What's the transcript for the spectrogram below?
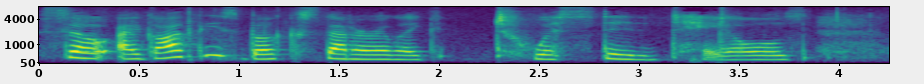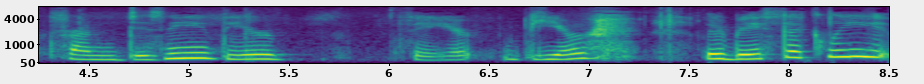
So I got these books that are like twisted tales from Disney. They're they're, they're, they're basically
